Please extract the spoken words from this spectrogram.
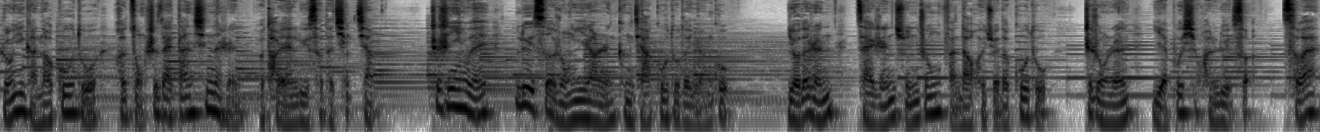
容易感到孤独和总是在担心的人有讨厌绿色的倾向。这是因为绿色容易让人更加孤独的缘故。有的人在人群中反倒会觉得孤独，这种人也不喜欢绿色。此外，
